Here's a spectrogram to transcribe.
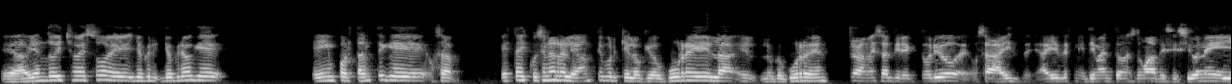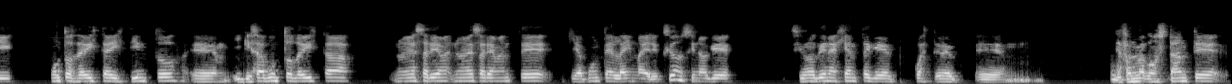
eh, habiendo dicho eso, eh, yo, yo creo que es importante que, o sea, esta discusión es relevante porque lo que ocurre, la, lo que ocurre dentro de la mesa del directorio, o sea, ahí, ahí definitivamente donde se toman decisiones y puntos de vista distintos y quizá puntos de vista no necesariamente, no necesariamente que apunten en la misma dirección, sino que si uno tiene gente que cueste, eh, de forma constante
